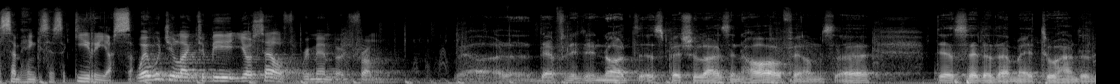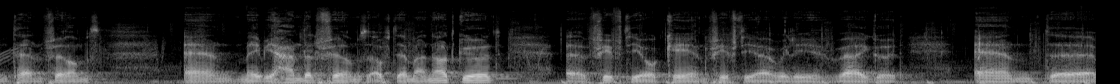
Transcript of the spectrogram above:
SM-henkisessä kirjassa. Where would you like to be yourself remembered from? Well, uh, definitely not specialized in horror films. Uh, they said that I made 210 films, and maybe 100 films of them are not good, uh, 50 okay, and 50 are really very good. and uh,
